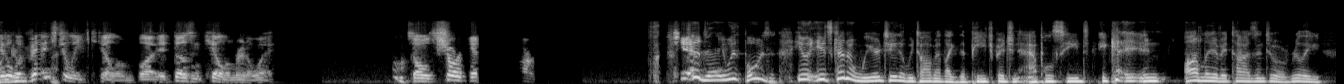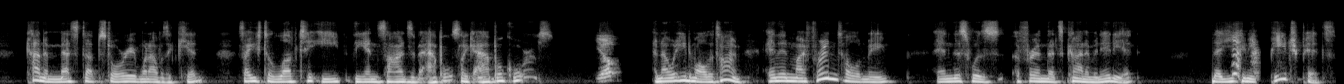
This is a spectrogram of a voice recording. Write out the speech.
It'll eventually kill them, but it doesn't kill them right away. So short. Yeah. Today with poison. You know, it's kind of weird too that we talk about like the peach pitch and apple seeds. It and oddly, if it ties into a really kind of messed up story when I was a kid. So I used to love to eat the insides of apples, like apple cores, Yep. and I would eat them all the time. And then my friend told me, and this was a friend that's kind of an idiot, that you can eat peach pits.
